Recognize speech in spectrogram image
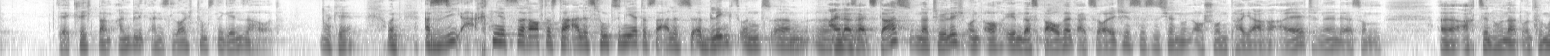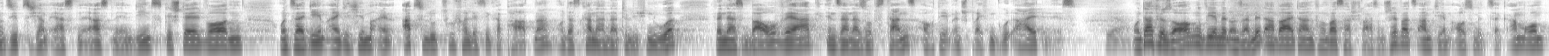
der kriegt beim Anblick eines Leuchtturms eine Gänsehaut. Okay. Und also Sie achten jetzt darauf, dass da alles funktioniert, dass da alles äh, blinkt und ähm, äh, einerseits das natürlich und auch eben das Bauwerk als solches. Das ist ja nun auch schon ein paar Jahre alt. Ne? Der ist um äh, 1875 am 1.1. in Dienst gestellt worden und seitdem eigentlich immer ein absolut zuverlässiger Partner. Und das kann er natürlich nur, wenn das Bauwerk in seiner Substanz auch dementsprechend gut erhalten ist. Ja. Und dafür sorgen wir mit unseren Mitarbeitern vom Wasserstraßenschifffahrtsamt hier im Außenbezirk Amrum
